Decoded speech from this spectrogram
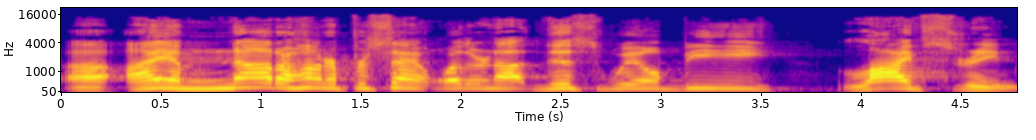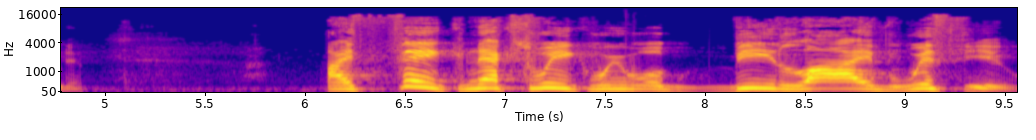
Uh, I am not 100% whether or not this will be live streamed. I think next week we will be live with you.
